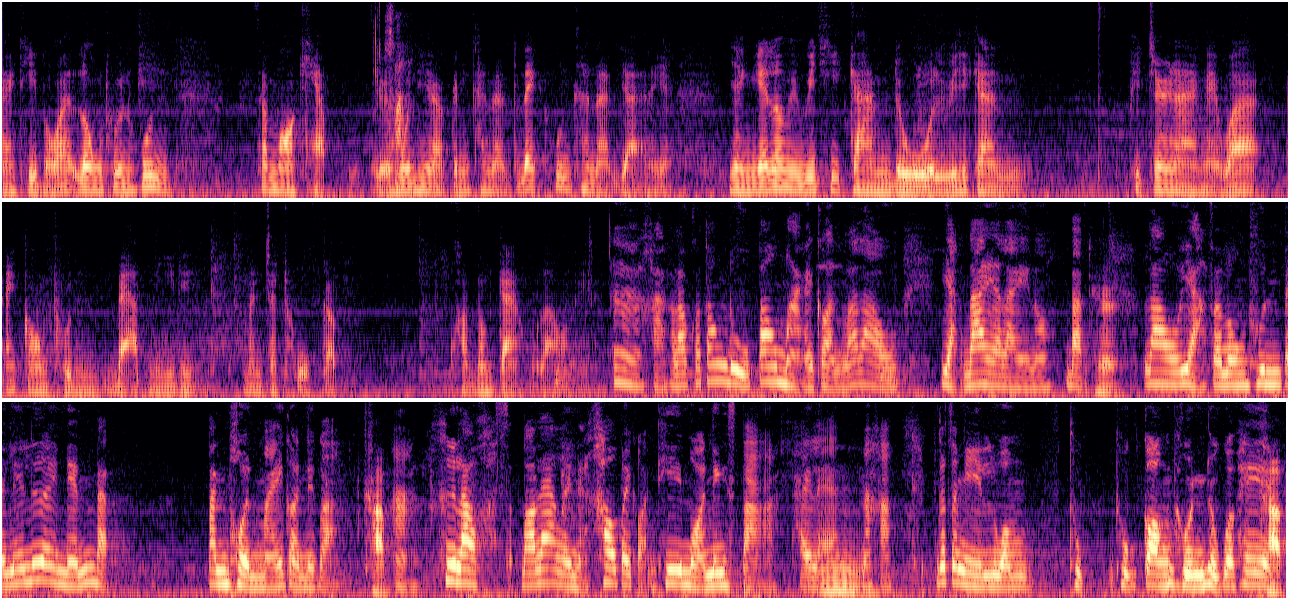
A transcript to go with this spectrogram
active บอกว่าลงทุนหุ้น small cap หรือค่ะหุ้นที่แบบเป็นขนาดเล็กหุ้นขนาดใหญ่อะไรเงี้ยอย่างเงี้ยเรามีวิธีการดูหรือวิธีการพิจารณาไงว่าไอ้กองทุนแบบนี้ดิมันจะถูกกับความต้องการของเราอะไรเงี้ยอ่าค่ะ เราก็ต้องดูเป้าหมายก่อนว่าเราอยากได้อะไรเนาะแบบฮะเราอยากจะลงทุนไปเรื่อยๆ เน้นแบบ ปันผลไหมก่อนดีกว่าครับอะคือเราตอนแรกเลยเนี่ยเข้าไปก่อนที่ Morning Star Thailand อืมนะคะก็จะมีรวมทุกทุกกองทุนทุกประเภทครับ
